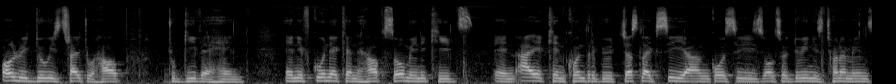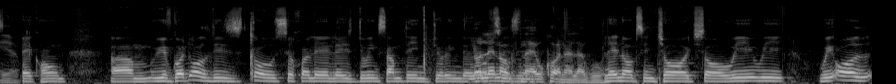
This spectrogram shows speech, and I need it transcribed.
all we do is try to help to give a hand. And if Khune can help so many kids, and I can contribute, just like Sia Ngosi is also doing his tournaments Yeah. back home. Um, we've got all these close Sekholele is doing something during the No Lennox off-season. na ukhona. Lennox in charge. So we, we, we all,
